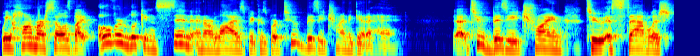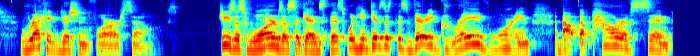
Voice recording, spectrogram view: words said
we harm ourselves by overlooking sin in our lives because we're too busy trying to get ahead, uh, too busy trying to establish recognition for ourselves. Jesus warns us against this when he gives us this very grave warning about the power of sin,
